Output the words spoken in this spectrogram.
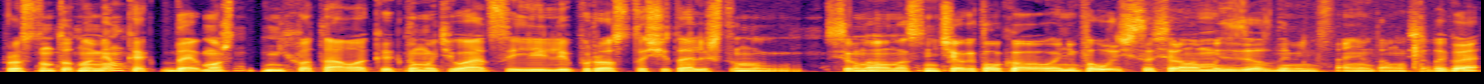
Просто на тот момент как да, может, не хватало как-то мотивации, или просто считали, что ну, все равно у нас ничего толкового не получится, все равно мы звездами не станем там и все такое.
